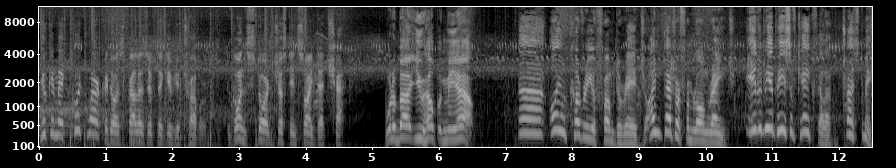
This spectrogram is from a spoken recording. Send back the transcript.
You can make quick work of those fellas if they give you trouble. The gun's stored just inside that shack. What about you helping me out? Uh, I'll cover you from the ridge. I'm better from long range. It'll be a piece of cake, fella. Trust me.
